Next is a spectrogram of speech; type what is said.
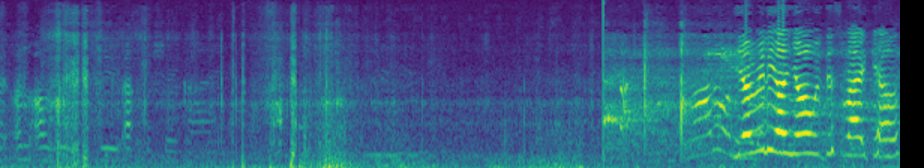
we're on our way to aftershare, guys. You're really on your own with this ride, girl.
